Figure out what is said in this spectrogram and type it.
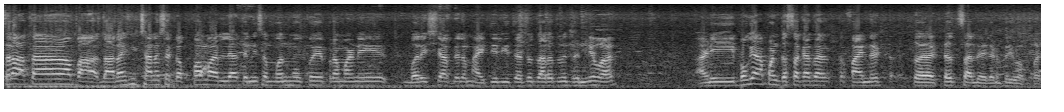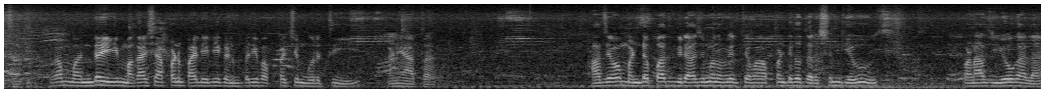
तर आता बा दादांशी छान अशा गप्पा मारल्या. त्यांनी मन मोकळेप्रमाणे बरेचसे आपल्याला माहिती दिली. त्याचं दादा तुम्ही धन्यवाद. आणि बघूया आपण कसं काय फायनल टच चालू आहे गणपती बाप्पाचं. बघा मंडळी मगाशी आपण पाहिलेली गणपती बाप्पाची मूर्ती आणि आता. हा जेव्हा मंडपात विराजमान होईल तेव्हा आपण तिथं दर्शन घेऊच. पण आज योग आला.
